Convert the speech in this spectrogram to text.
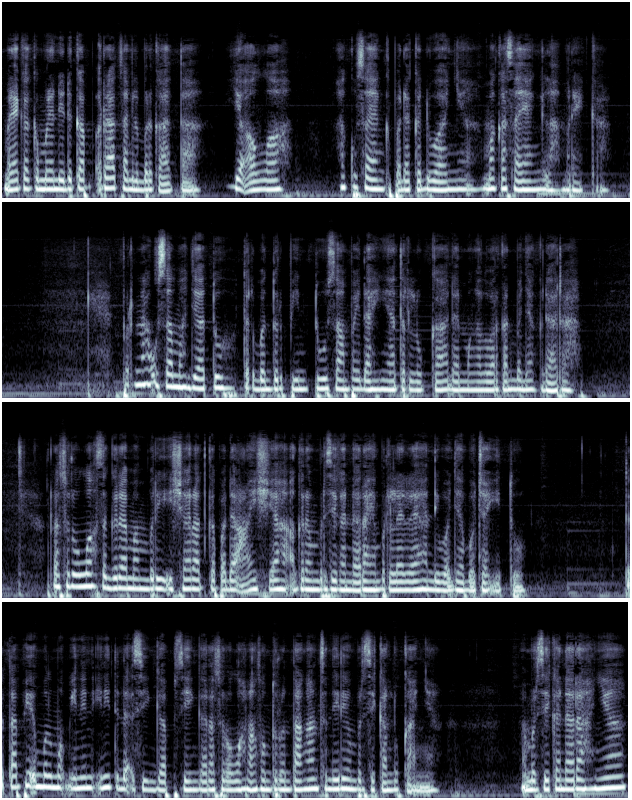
Mereka kemudian didekap erat sambil berkata, Ya Allah, aku sayang kepada keduanya, maka sayangilah mereka. Pernah Usamah jatuh terbentur pintu sampai dahinya terluka dan mengeluarkan banyak darah. Rasulullah segera memberi isyarat kepada Aisyah agar membersihkan darah yang berlelehan di wajah bocah itu. Tetapi Ummul Mukminin ini tidak sigap sehingga Rasulullah langsung turun tangan sendiri membersihkan lukanya. Membersihkan darahnya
